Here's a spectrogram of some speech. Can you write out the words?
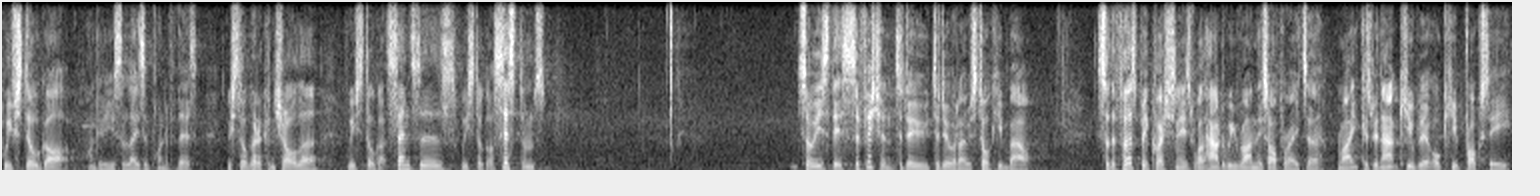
We've still got, I'm going to use the laser pointer for this. We've still got a controller. We've still got sensors. We've still got systems. So is this sufficient to do, to do what I was talking about? So the first big question is, well, how do we run this operator, right? Because without kubelet or kubeproxy,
